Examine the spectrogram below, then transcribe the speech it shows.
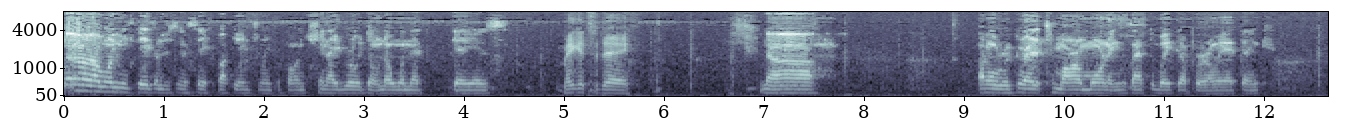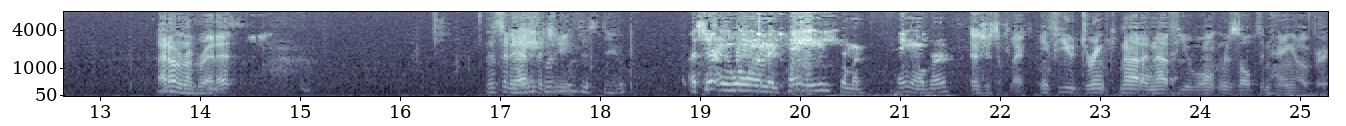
Uh, one of these days I'm just gonna say fucking drink a bunch, and I really don't know when that day is. Make it today. Nah. I will regret it tomorrow morning because I have to wake up early, I think. I don't regret it. This is an That's what you effigy. I certainly will when I'm in pain from a hangover. It was just a flick. If you drink not enough, you won't result in hangover.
